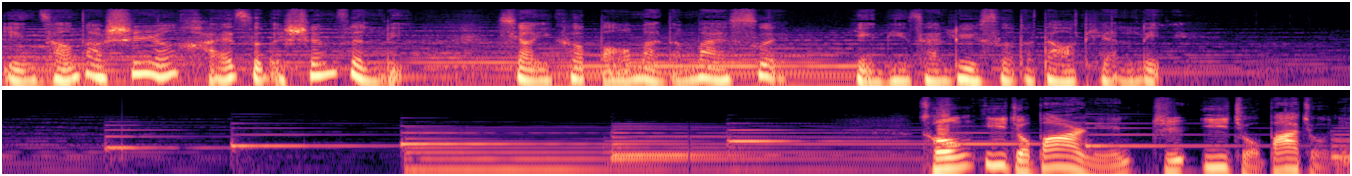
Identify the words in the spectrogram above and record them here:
隐藏到诗人孩子的身份里，像一颗饱满的麦穗，隐匿在绿色的稻田里。从一九八二年至一九八九年，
